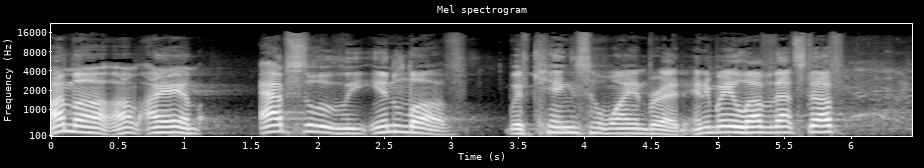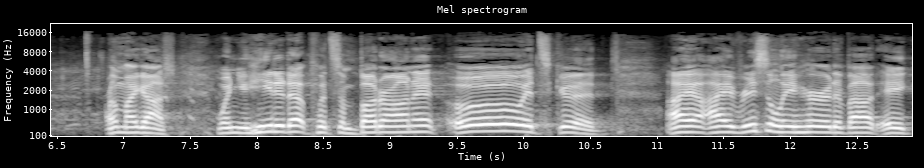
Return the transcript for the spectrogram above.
I'm a, I am absolutely in love with King's Hawaiian bread. Anybody love that stuff? Oh my gosh. When you heat it up, put some butter on it. Oh, it's good. I, I recently heard about a,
